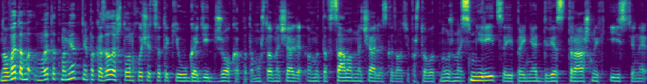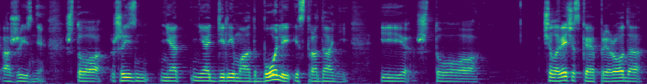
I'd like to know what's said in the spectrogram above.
но в, этом, в этот момент мне показалось, что он хочет все-таки угодить Джока, потому что вначале, он это в самом начале сказал, типа, что вот нужно смириться и принять две страшных истины о жизни, что жизнь не, неотделима от боли и страданий, и что человеческая природа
